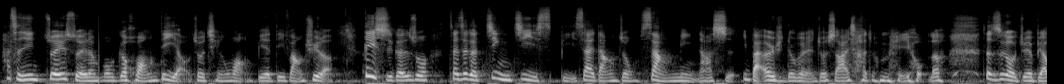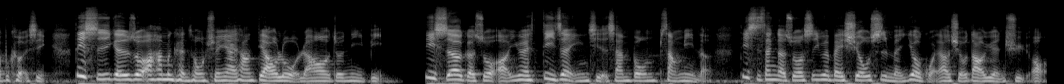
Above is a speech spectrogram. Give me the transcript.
他曾经追随了某个皇帝哦，就前往别的地方去了。第十个是说，在这个竞技比赛当中丧命，然后是一百二十多个人就杀一下就没有了。这这个我觉得比较不可信。第十一个是说，哦，他们可能从悬崖上掉落，然后就溺毙。第十二个说哦，因为地震引起的山崩丧命了。第十三个说是因为被修士们诱拐到修道院去哦。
